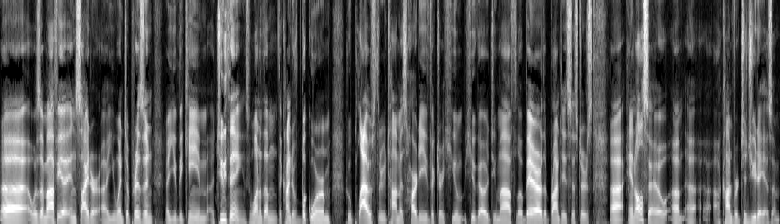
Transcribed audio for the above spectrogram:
uh, was a mafia insider. Uh, you went to prison, uh, you became uh, two things. One of them, the kind of bookworm who plows through Thomas Hardy, Victor Hugo, Dumas, Flaubert, the Bronte sisters, uh, and also um, a convert to Judaism.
